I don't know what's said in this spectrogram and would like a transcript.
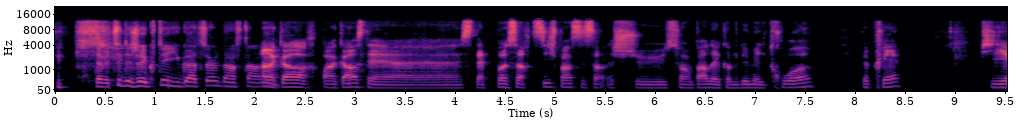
T'avais-tu déjà écouté You Got Served dans ce temps-là? encore, pas encore, c'était euh, pas sorti, je pense que ça. Je suis, si on parle de comme 2003 à peu près. Puis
